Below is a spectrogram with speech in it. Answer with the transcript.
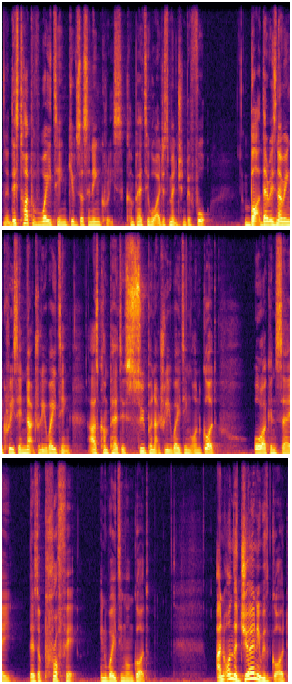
This type of waiting gives us an increase compared to what I just mentioned before. But there is no increase in naturally waiting as compared to supernaturally waiting on God. Or I can say there's a profit in waiting on God. And on the journey with God,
